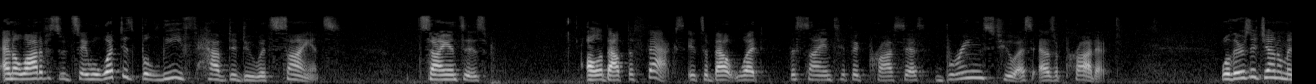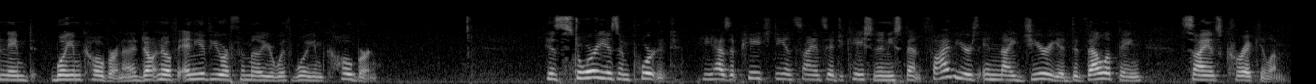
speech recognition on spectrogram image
And a lot of us would say, well, what does belief have to do with science? Science is all about the facts, it's about what the scientific process brings to us as a product. Well, there's a gentleman named William Cobern. I don't know if any of you are familiar with William Cobern. His story is important. He has a PhD in science education, and he spent five years in Nigeria developing science curriculum.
